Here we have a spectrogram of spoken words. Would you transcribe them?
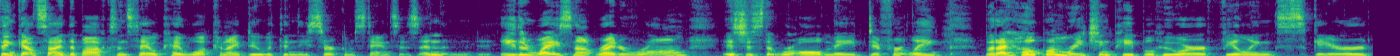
think outside the box and say, okay, what can I do within these circumstances? And either way is not right or wrong. It's just that we're all made differently. But I hope I'm reaching people who are feeling scared,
